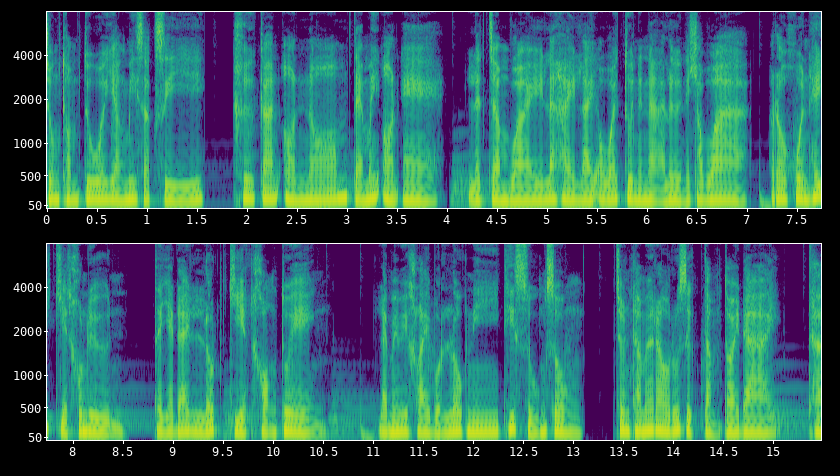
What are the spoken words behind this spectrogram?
จงถ่อมตัวอย่างมีศักดิ์ศรี คือการอ่อนน้อมแต่ไม่อ่อนแอ และจำไว้และไฮไลท์เอาไว้ตัวหนาๆเลยนะครับว่า เราควรให้เกียรติคนอื่น แต่อย่าได้ลดเกียรติของตัวเอง และไม่มีใครบนโลกนี้ที่สูงส่ง จนทำให้เรารู้สึกต่ำต้อยได้ ถ้า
